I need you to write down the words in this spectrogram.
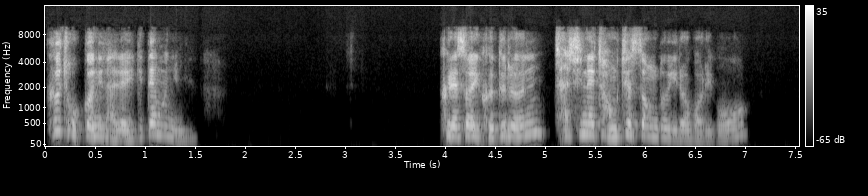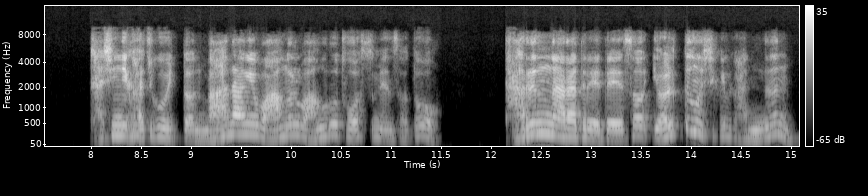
그 조건이 달려있기 때문입니다. 그래서 그들은 자신의 정체성도 잃어버리고 자신이 가지고 있던 만왕의 왕을 왕으로 두었으면서도 다른 나라들에 대해서 열등의식을 갖는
